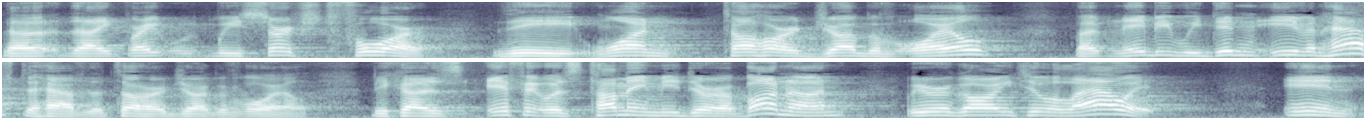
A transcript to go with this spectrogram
the, the like right, we searched for the one tahor jug of oil, but maybe we didn't even have to have the tahor jug of oil because if it was tamei midurabanan, we were going to allow it in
